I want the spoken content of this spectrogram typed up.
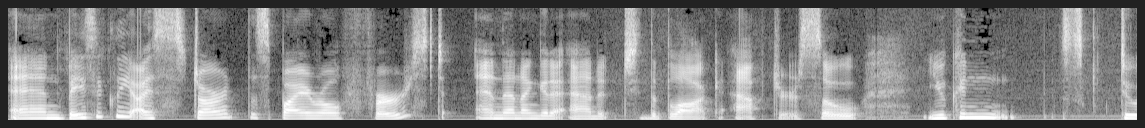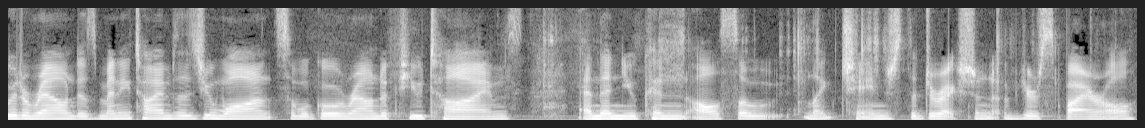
And basically I start the spiral first and then I'm going to add it to the block after. So you can do it around as many times as you want. So we'll go around a few times and then you can also like change the direction of your spiral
